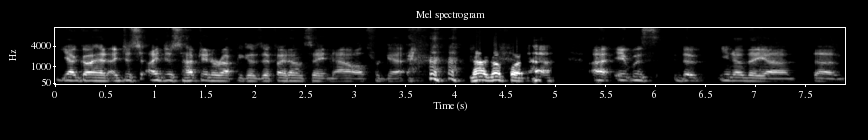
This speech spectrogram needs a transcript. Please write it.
yeah, go ahead. I just I just have to interrupt because if I don't say it now, I'll forget. no, go for it. Uh, uh, it was the you know the uh, the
